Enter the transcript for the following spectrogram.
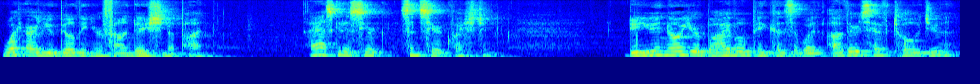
What are you building your foundation upon? I ask it a sincere question. Do you know your Bible because of what others have told you,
